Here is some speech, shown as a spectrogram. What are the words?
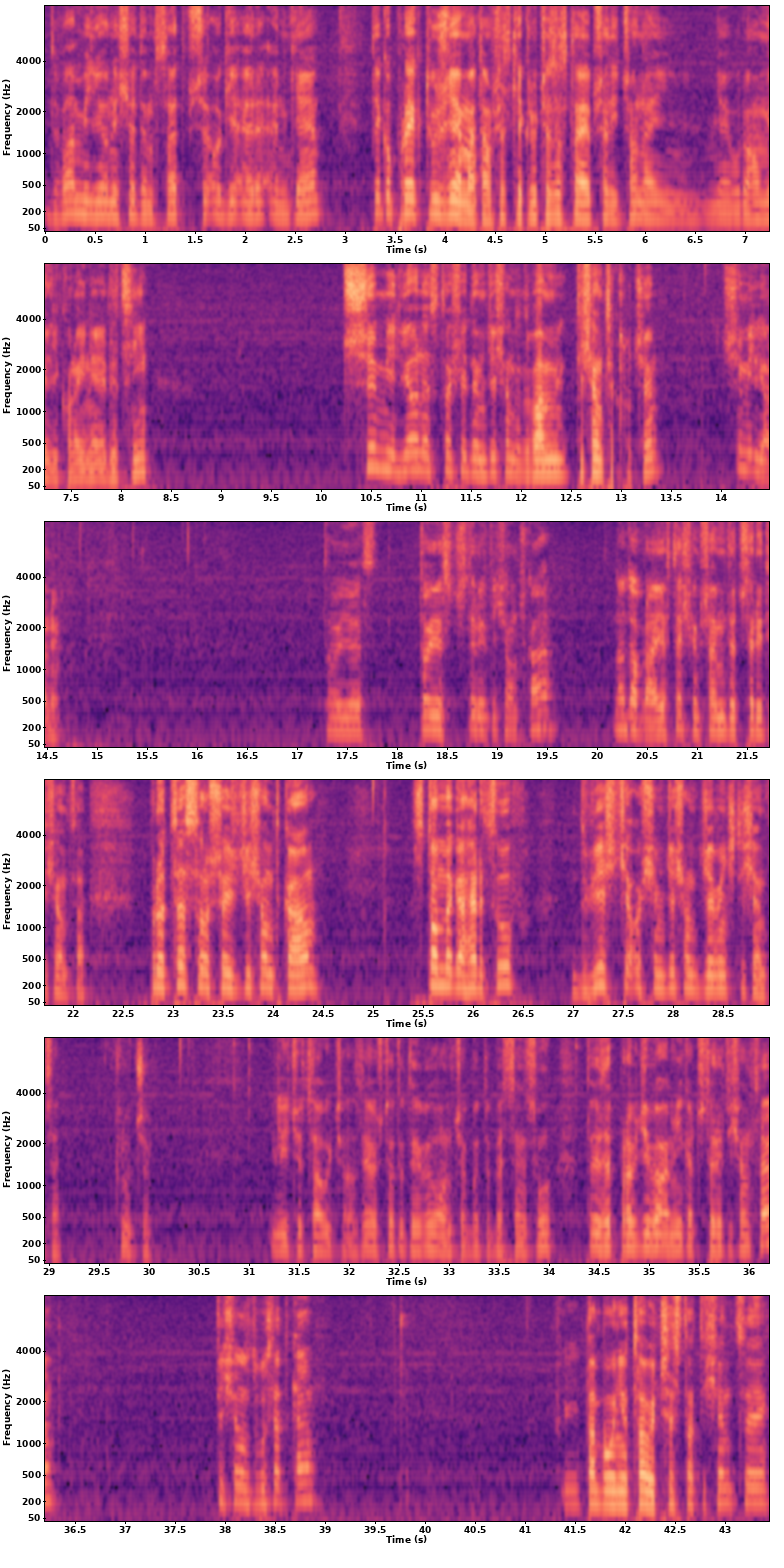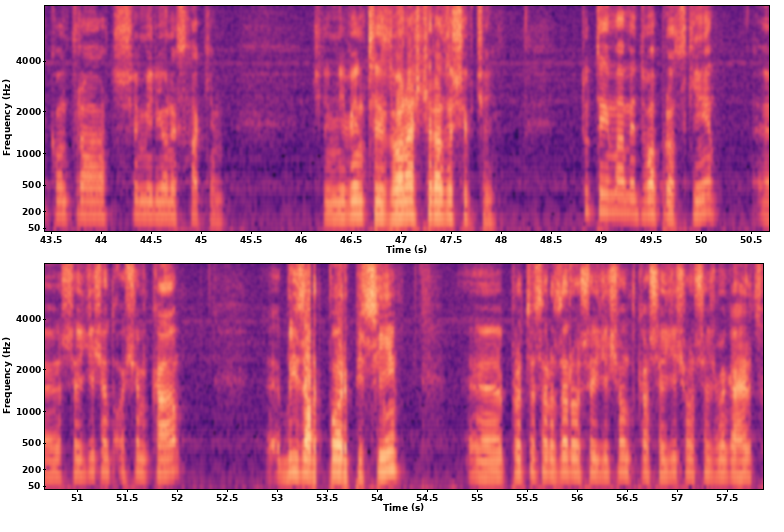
2 miliony 700 przy OGR NG. Tego projektu już nie ma, tam wszystkie klucze zostały przeliczone i nie uruchomili kolejnej edycji. 3 miliony 172 mi- tysiące kluczy. 3 miliony. To jest, to jest 4000. No dobra, jesteśmy przynajmniej do 4000. Procesor 60, 100 MHz, 289 tysięcy kluczy. I liczy cały czas. Ja już to tutaj wyłączę, bo to bez sensu. To jest prawdziwa Amiga 4000. 1200. Tam było niecałe 300 tysięcy kontra 3 miliony z hakiem. Czyli mniej więcej z 12 razy szybciej. Tutaj mamy dwa procki. e, 68K e, Blizzard PowerPC e, procesor 060 66 MHz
